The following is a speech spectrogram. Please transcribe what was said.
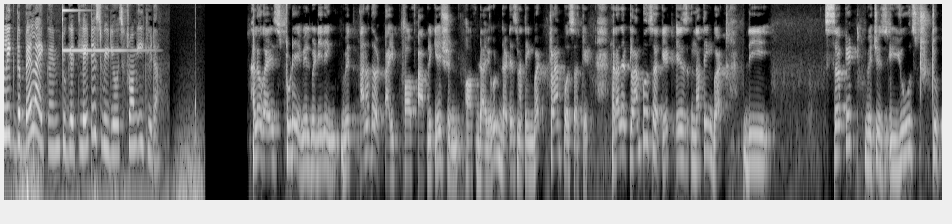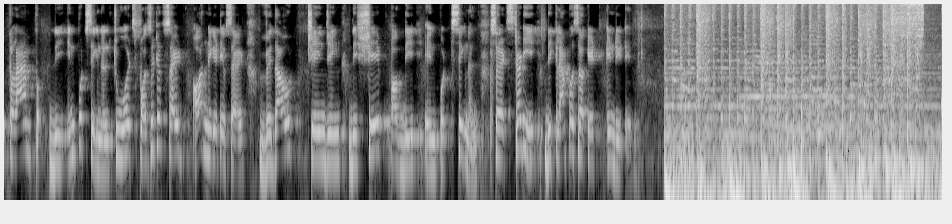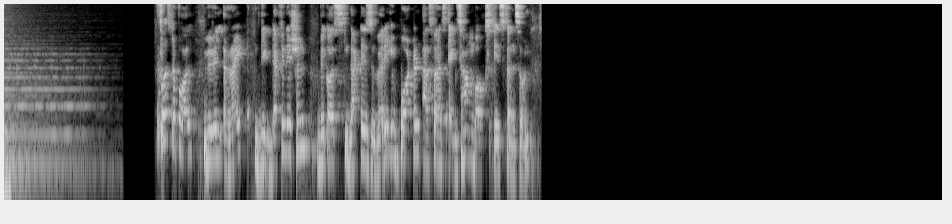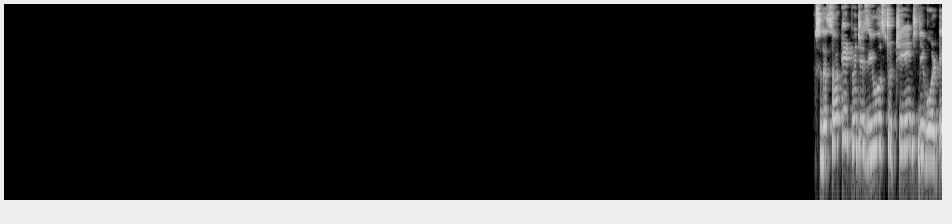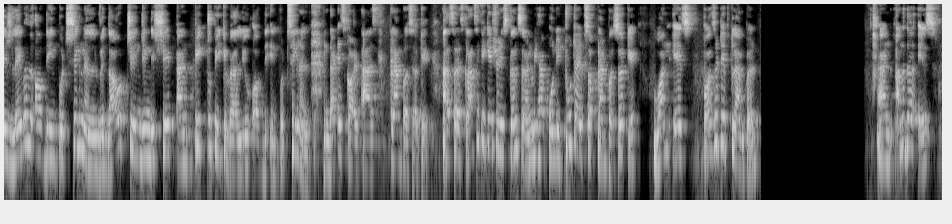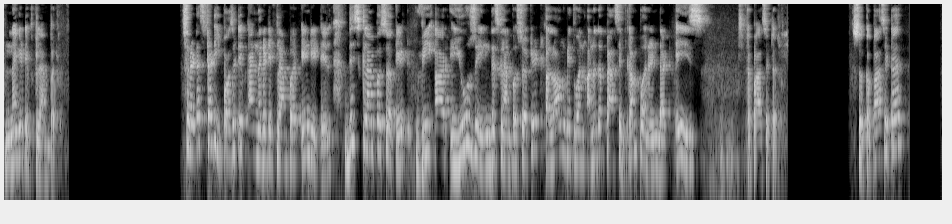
Click the bell icon to get latest videos from Ekeeda. Hello guys, today we'll be dealing with another type of application of diode that is nothing but clamper circuit. Rather clamper circuit is nothing but the circuit which is used to clamp the input signal towards positive side or negative side without changing the shape of the input signal. So let's study the clamper circuit in detail. First of all, we will write the definition because that is very important as far as exam box is concerned. So the circuit which is used to change the voltage level of the input signal without changing the shape and peak to peak value of the input signal and that is called as clamper circuit. As far as classification is concerned we have only two types of clamper circuit. One is positive clamper and another is negative clamper. So let us study positive and negative clamper in detail. This clamper circuit, we are using this clamper circuit along with one another passive component that is capacitor. So capacitor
